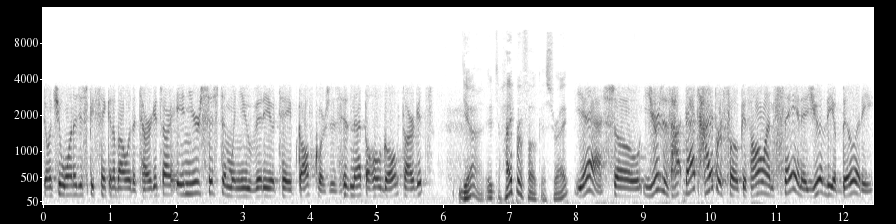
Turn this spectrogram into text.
don't you want to just be thinking about where the targets are in your system when you videotape golf courses? Isn't that the whole goal? Targets. Yeah, it's hyper focus, right? Yeah. So yours is that's hyper focus. All I'm saying is you have the ability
